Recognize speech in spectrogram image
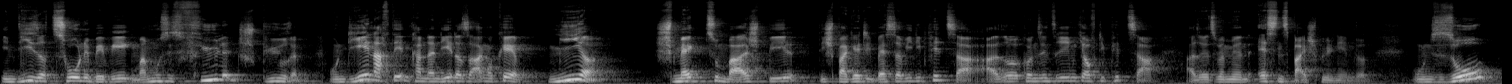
in dieser Zone bewegen, man muss es fühlen, spüren. Und je nachdem kann dann jeder sagen, okay, mir schmeckt zum Beispiel die Spaghetti besser wie die Pizza, also konzentriere mich auf die Pizza. Also jetzt, wenn wir ein Essensbeispiel nehmen würden. Und so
